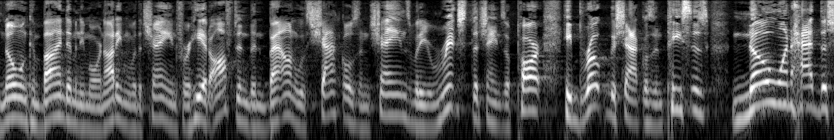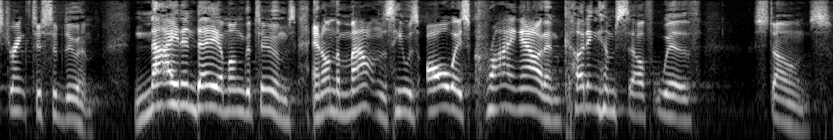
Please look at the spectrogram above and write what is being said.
No one can bind him anymore, not even with a chain, for he had often been bound with shackles and chains, but he wrenched the chains apart. He broke the shackles in pieces. No one had the strength to subdue him. Night and day among the tombs and on the mountains, he was always crying out and cutting himself with stones.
